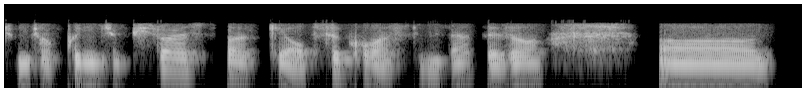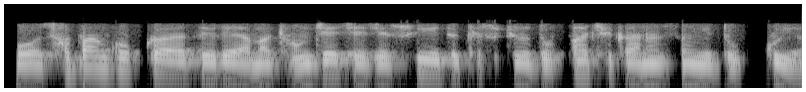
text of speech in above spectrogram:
좀 접근이 좀 필요할 수밖에 없을 것 같습니다. 그래서 어, 뭐 서방 국가들의 아마 경제 제재 수위도 계속적으로 높아질 가능성이 높고요.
